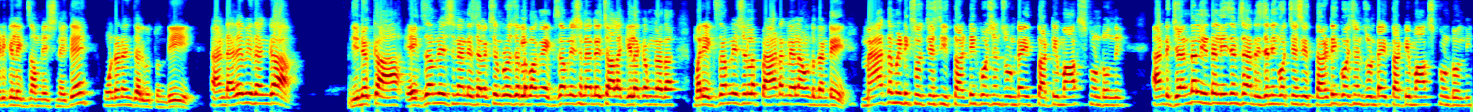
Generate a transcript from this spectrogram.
మెడికల్ ఎగ్జామినేషన్ అయితే ఉండడం జరుగుతుంది. అండ్ అదే విధంగా దీని యొక్క ఎగ్జామినేషన్ అనే సెలక్షన్ ప్రొసీజర్లో భాగంగా ఎగ్జామినేషన్ అనేది చాలా కీలకం కదా. మరి ఎగ్జామినేషన్లో ప్యాటర్న్ ఎలా ఉంటుందంటే మ్యాథమెటిక్స్ వచ్చేసి థర్టీ క్వశ్చన్స్ ఉంటాయి థర్టీ మార్క్స్ ఉంటుంది. And general intelligence and reasoning వచ్చేసి థర్టీ క్వశ్చన్స్ ఉంటాయి థర్టీ మార్క్స్ ఉంటుంది.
